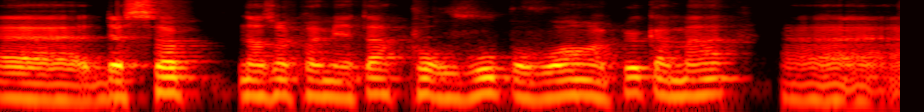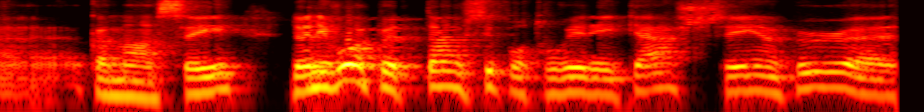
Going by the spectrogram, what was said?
euh, de ça dans un premier temps pour vous, pour voir un peu comment euh, commencer. Donnez-vous un peu de temps aussi pour trouver les caches. C'est un peu, euh,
